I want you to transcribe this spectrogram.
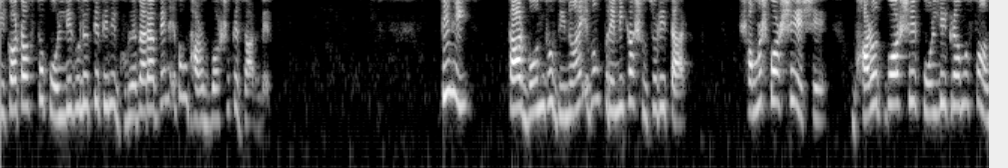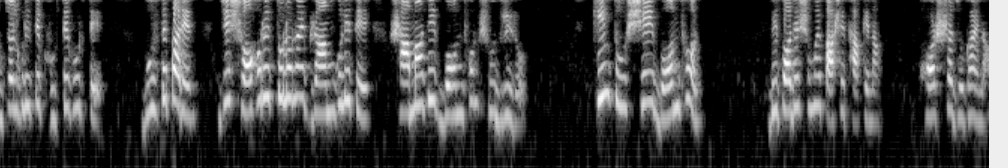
নিকটস্থ পল্লীগুলোতে তিনি ঘুরে বেড়াবেন এবং ভারতবর্ষকে জানবেন। তিনি তার বন্ধু বিনয় এবং প্রেমিকা সুচরিতার সংস্পর্শে এসে ভারতবর্ষের পল্লী গ্রামস্থ অঞ্চলগুলিতে ঘুরতে ঘুরতে বুঝতে পারেন যে শহরের তুলনায় গ্রামগুলিতে সামাজিক বন্ধন সুদৃঢ়। কিন্তু সেই বন্ধন বিপদের সময় পাশে থাকে না, ভরসা যোগায় না।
